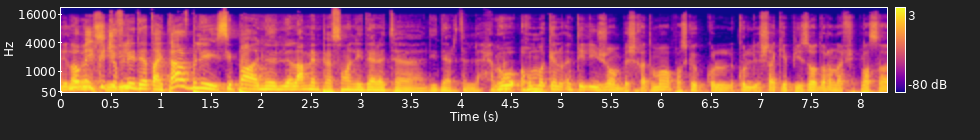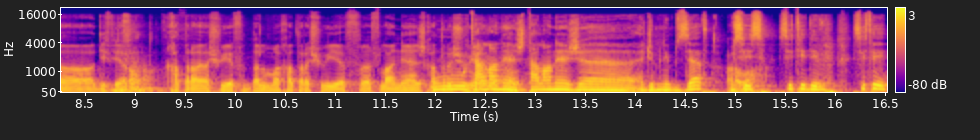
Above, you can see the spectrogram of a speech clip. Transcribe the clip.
non mais كي تشوف. لي ديتاي تعرف بلي c'est pas la même personne اللي دارت اللي دارت الحلقة هو هما كانوا intelligents باش خدموها parce que كل كل chaque épisode رانا في بلاصه différente Différent. خطرة شوية في الظلمه خطرة شوية في la neige خطرة شوية روحو. لانيج تاع la neige عجبني بزاف. c'était c'était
